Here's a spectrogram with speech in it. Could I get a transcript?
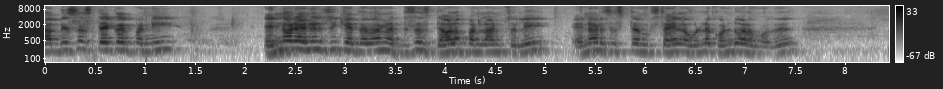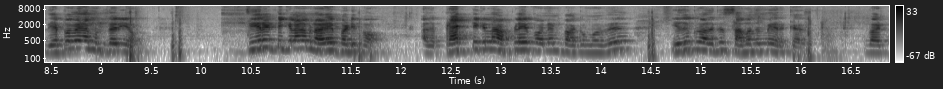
நான் பிஸ்னஸ் டேக் ஓவர் பண்ணி என்னோட எனர்ஜிக்கு ஏற்ற மாதிரி நான் பிஸ்னஸ் டெவலப் பண்ணலான்னு சொல்லி என்னோட சிஸ்டம் ஸ்டைலில் உள்ளே கொண்டு வரும்போது இது எப்போவே நமக்கு தெரியும். தியரட்டிக்கலாக நம்ம நிறைய படிப்போம். அது ப்ராக்டிக்கலாக அப்ளை பண்ணுன்னு பார்க்கும்போது இதுக்கும் அதுக்கு சம்மந்தமே இருக்காது. பட்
